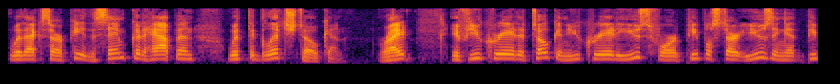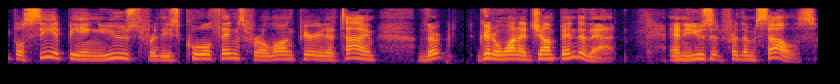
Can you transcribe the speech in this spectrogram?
with XRP. The same could happen with the glitch token, right? If you create a token, you create a use for it, people start using it, people see it being used for these cool things for a long period of time, they're going to want to jump into that and use it for themselves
